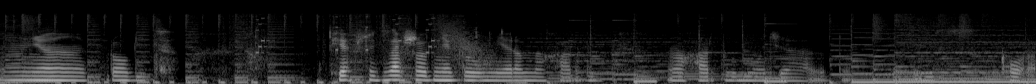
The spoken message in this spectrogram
Mm, Frogit. Pieprzyć zawsze od niego umieram na hardu. Na hardu modzie, ale to, to jest kora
